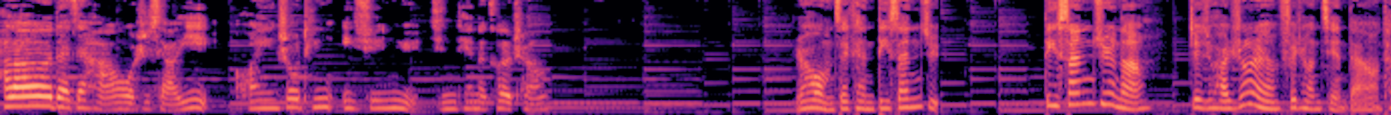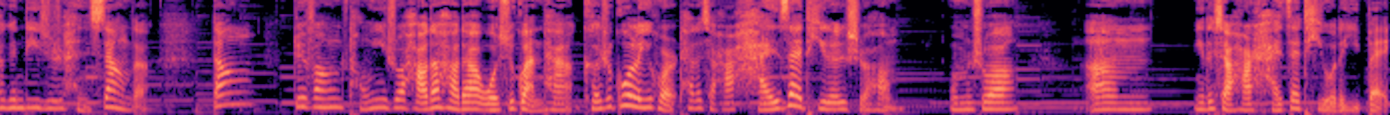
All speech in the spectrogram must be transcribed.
Hello，大家好，我是小易，欢迎收听易趣英语今天的课程。然后我们再看第三句，第三句呢，这句话仍然非常简单啊，它跟第一句是很像的。当对方同意说好的好的，我去管他，可是过了一会儿，他的小孩还在踢的时候，我们说，嗯，你的小孩还在踢我的椅背。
